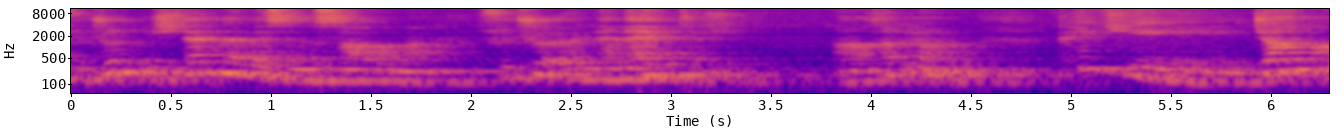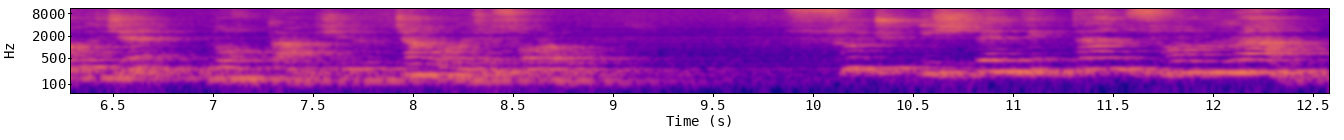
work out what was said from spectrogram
suçun işlenmemesini sağlamak, suçu önlemektir. Anlatabiliyor muyum? Peki can alıcı nokta. Şimdi can alıcı soru. Suç işlendikten sonra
